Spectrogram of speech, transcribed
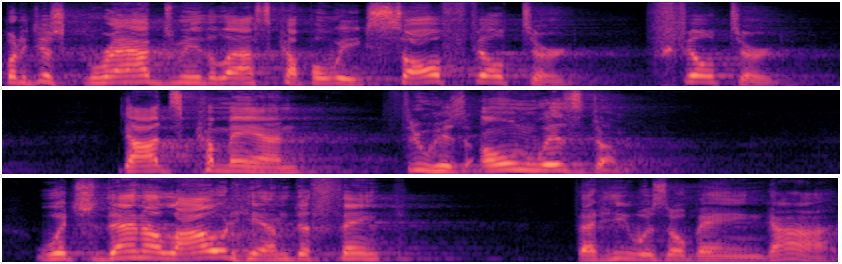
but it just grabbed me the last couple weeks. Saul filtered, filtered God's command through his own wisdom, which then allowed him to think that he was obeying God.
